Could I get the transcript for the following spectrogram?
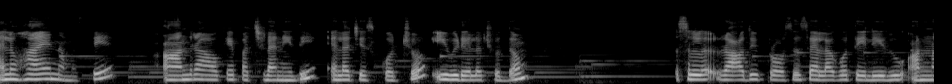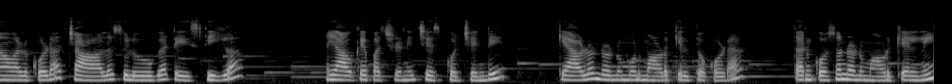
హలో హాయ్ నమస్తే. ఆంధ్ర ఆవకాయ పచ్చడి అనేది ఎలా చేసుకోవచ్చో ఈ వీడియోలో చూద్దాం. అసలు రాదు ఈ ప్రాసెస్ ఎలాగో తెలియదు అన్న వాళ్ళు కూడా చాలా సులువుగా టేస్టీగా ఈ ఆవకాయ పచ్చడి అనేది చేసుకోవచ్చండి. కేవలం రెండు మూడు మామిడికాయలతో కూడా. దానికోసం రెండు మామిడికాయలని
